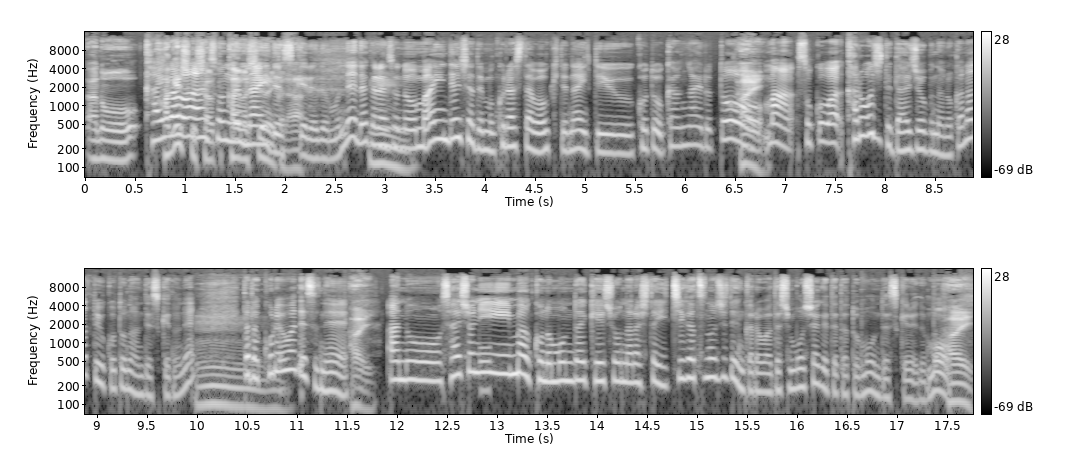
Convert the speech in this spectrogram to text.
あ、あの会話はそんなないですけれどもね。だからその満員電車でもクラスターは起きてないっていうことを考えると、はい。まあそこはかろうじて大丈夫なのかなということなんですけどね。うん。ただこれはですね、はい。あの最初にまあこの問題警鐘を鳴らした1月の時点から私申し上げてたと思うんですけれども、はい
